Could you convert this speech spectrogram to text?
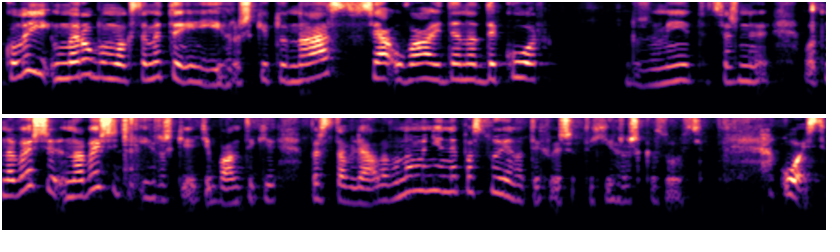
Коли ми робимо оксамитові іграшки, то у нас вся увага йде на декор. Розумієте? Це ж не... От на, виши... на вишиті іграшки я ті бантики представляла, воно мені не пасує на тих вишитих іграшках зовсім. Ось.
